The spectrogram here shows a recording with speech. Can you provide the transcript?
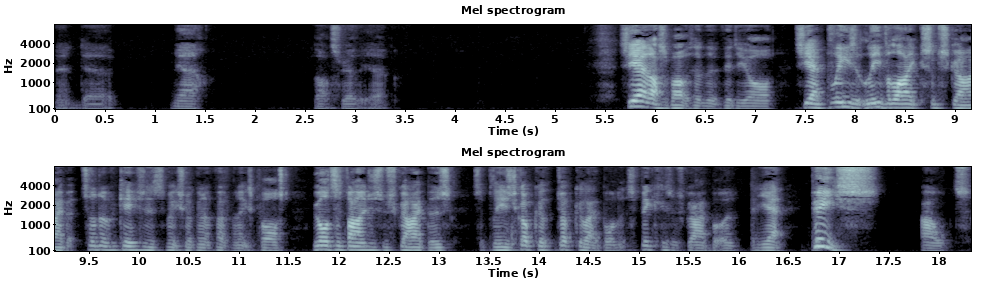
And uh, yeah, that's really it. So yeah, that's about the end of the video. So yeah, please leave a like, subscribe, turn notifications to make sure can notified the next post. We also find your subscribers, so please drop, drop your like button, speak your subscribe button, and yeah, peace out.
